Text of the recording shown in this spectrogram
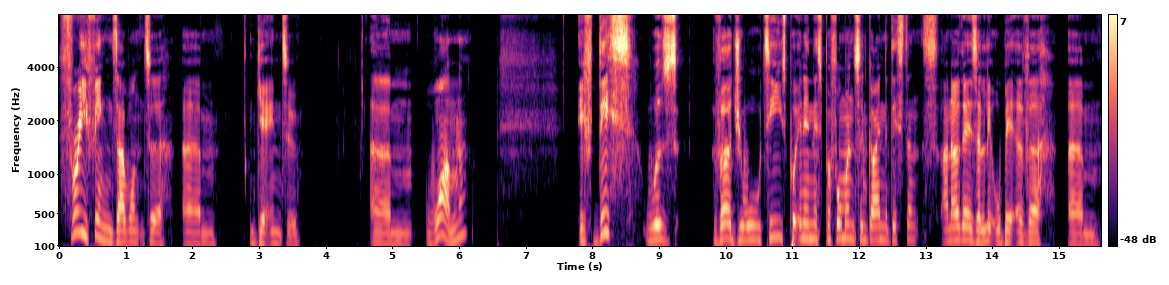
three things I want to um, get into. Um, one, if this was Vergil Ortiz putting in this performance and going the distance. I know there's a little bit of a um,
